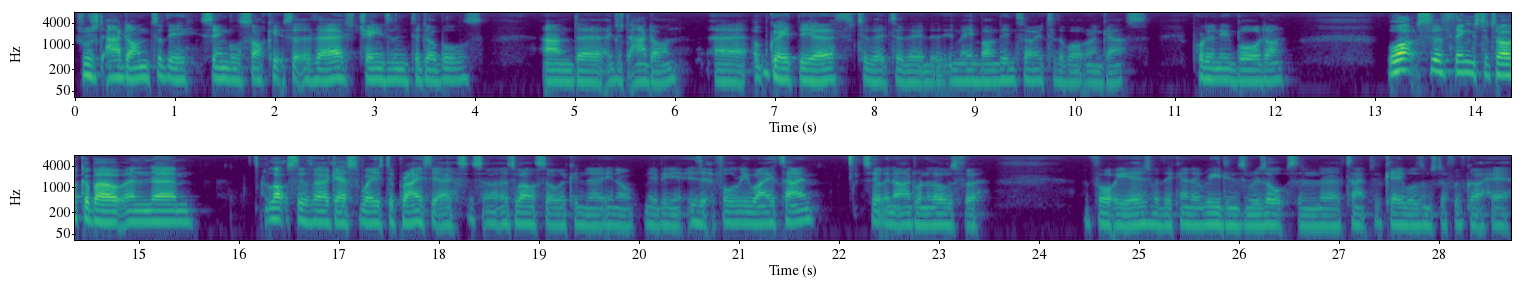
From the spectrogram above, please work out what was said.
Should we just add on to the single sockets that are there, change them to doubles, and uh, just add on, uh, upgrade the earth to the to the, the main bonding, sorry, to the water and gas, put a new board on. Lots of things to talk about, and um, lots of, I guess, ways to price it as, well. So we can, uh, you know, maybe is it a full rewire time? Certainly not had one of those for 40 years with the kind of readings and results and uh, types of cables and stuff we've got here.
